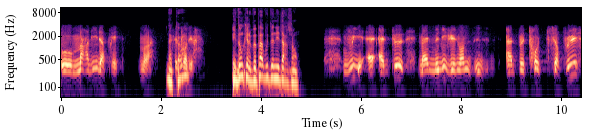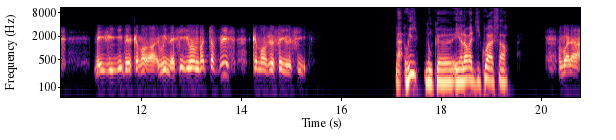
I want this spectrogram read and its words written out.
au mardi d'après. Voilà, D'accord. Et donc, elle ne veut pas vous donner d'argent? Oui, elle, elle peut, mais elle me dit que je lui demande un peu trop de surplus. Mais je lui dis, mais comment Oui, mais si je ne demande pas de surplus, comment je fais aussi? Bah oui. Donc, euh, et alors, elle dit quoi à ça? Voilà,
